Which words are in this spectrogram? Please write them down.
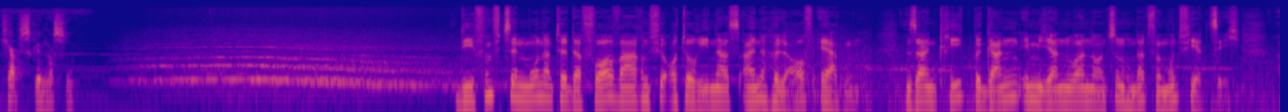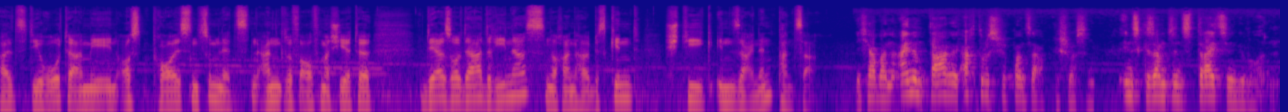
Ich habe es genossen. Die 15 Monate davor waren für Otto Rinas eine Hölle auf Erden. Sein Krieg begann im Januar 1945, als die Rote Armee in Ostpreußen zum letzten Angriff aufmarschierte. Der Soldat Rinas, noch ein halbes Kind, stieg in seinen Panzer. Ich habe an einem Tag acht russische Panzer abgeschossen. Insgesamt sind es 13 geworden.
